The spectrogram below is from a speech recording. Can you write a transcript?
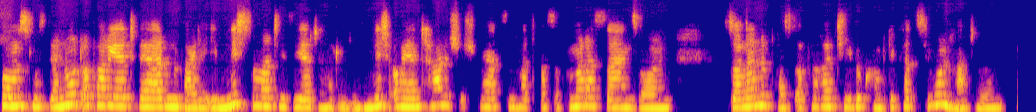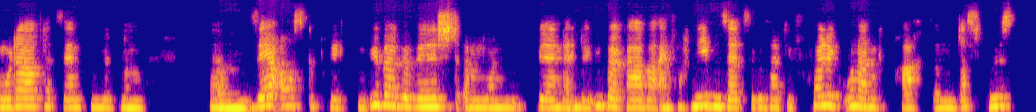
Bums muss der notoperiert werden, weil er eben nicht somatisiert hat und eben nicht orientalische Schmerzen hat, was auch immer das sein sollen sondern eine postoperative Komplikation hatte. Oder Patienten mit einem ähm, sehr ausgeprägten Übergewicht. Ähm, dann werden da in der Übergabe einfach Nebensätze gesagt, die völlig unangebracht sind. Das löst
